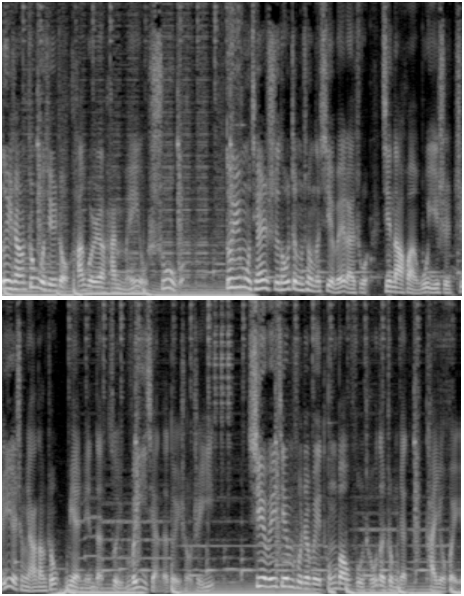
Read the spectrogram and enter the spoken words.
对上中国选手韩国人还没有输过。对于目前势头正盛的谢维来说，金大焕无疑是职业生涯当中面临的最危险的对手之一。谢维肩负着为同胞复仇的重任，他又会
